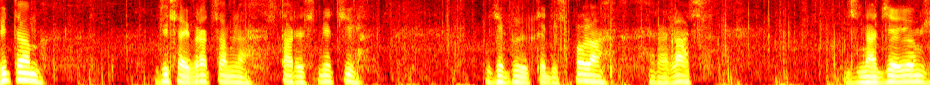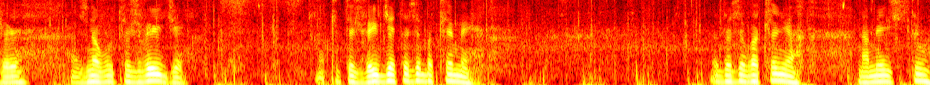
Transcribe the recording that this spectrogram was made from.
Witam. Dzisiaj wracam na stare śmieci, gdzie były kiedyś pola, las. Z nadzieją, że znowu coś wyjdzie. A czy coś wyjdzie, to zobaczymy. Do zobaczenia na miejscu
